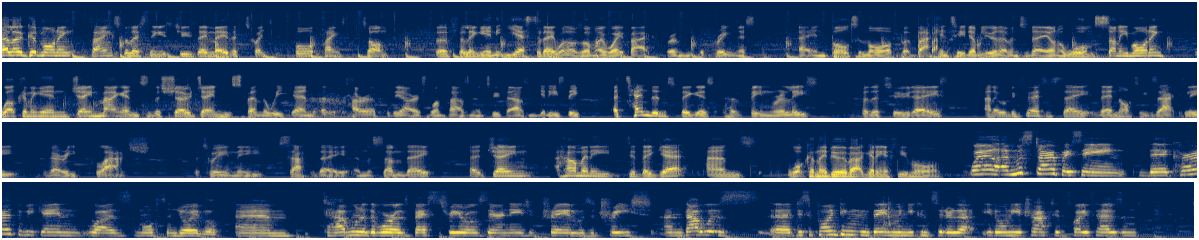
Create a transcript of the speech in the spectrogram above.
Hello, good morning. Thanks for listening. It's Tuesday, May the 24th. Thanks to Tom for filling in yesterday while I was on my way back from the Preakness uh, in Baltimore, but back in TW11 today on a warm, sunny morning. Welcoming in Jane Mangan to the show. Jane, who spent the weekend at the Curragh for the Irish 1000 and 2000 Guineas. The attendance figures have been released for the two days, and it would be fair to say they're not exactly very flash between the Saturday and the Sunday. Uh, Jane, how many did they get, and what can they do about getting a few more? Well, I must start by saying the Curragh at the weekend was most enjoyable. Um, to have one of the world's best three year there Native Trail was a treat, and that was uh, disappointing then when you consider that it only attracted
